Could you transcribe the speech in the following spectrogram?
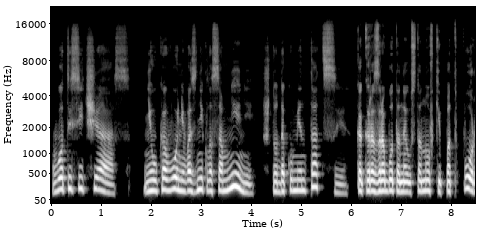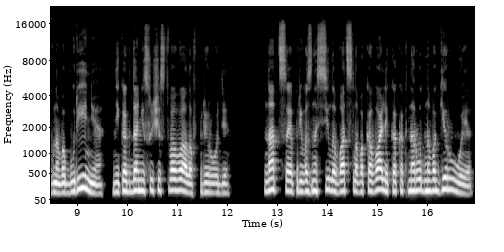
Вот и сейчас ни у кого не возникло сомнений, что документации, как и разработанной установки подпорного бурения, никогда не существовало в природе. Нация превозносила Вацлава Ковалика как народного героя,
